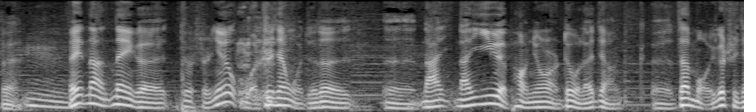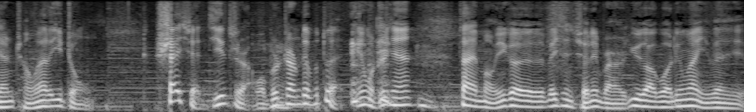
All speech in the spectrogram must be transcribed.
对，嗯，哎，那那个就是因为我之前我觉得，呃，拿拿音乐泡妞儿对我来讲，呃，在某一个时间成为了一种筛选机制。我不知道这样对不对，因为我之前在某一个微信群里边遇到过另外一位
